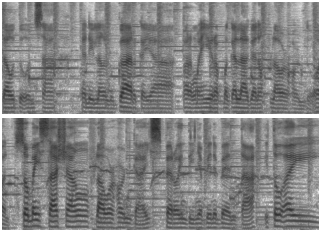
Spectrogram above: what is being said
daw doon sa kanilang lugar kaya parang mahirap mag-alaga ng flower horn doon. So may isa siyang flower horn guys pero hindi niya binebenta. Ito ay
